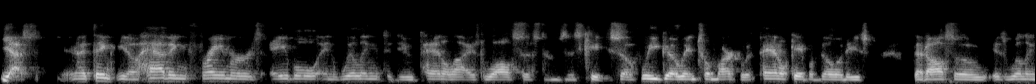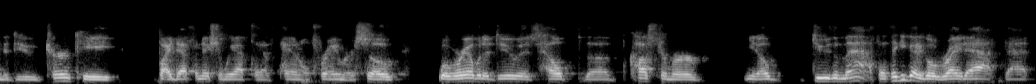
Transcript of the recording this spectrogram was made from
Yes, and I think you know having framers able and willing to do panelized wall systems is key. So if we go into a market with panel capabilities that also is willing to do turnkey, by definition we have to have panel framers. So what we're able to do is help the customer, you know, do the math. I think you got to go right at that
